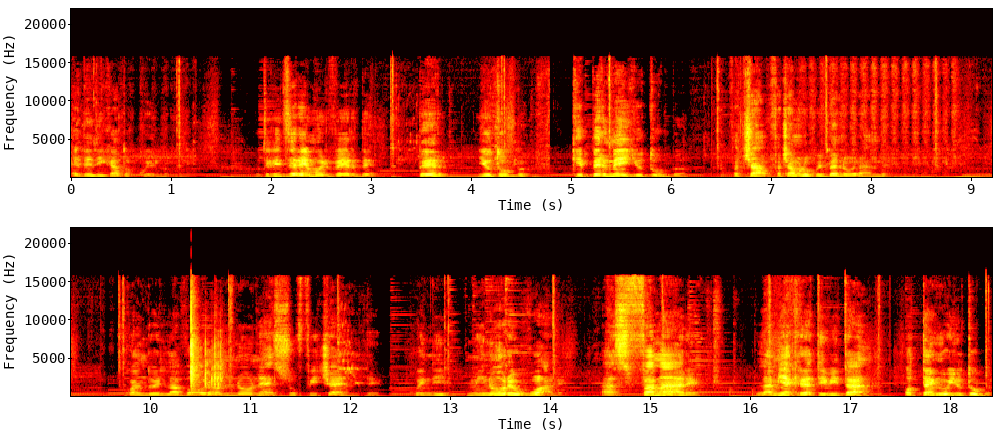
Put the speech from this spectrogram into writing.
è dedicato a quello. Utilizzeremo il verde per YouTube, che per me YouTube, faccia, facciamolo qui bello grande, quando il lavoro non è sufficiente, quindi minore uguale, a sfamare la mia creatività, ottengo YouTube.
